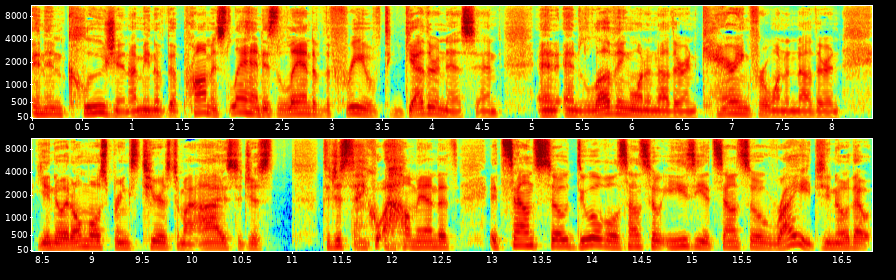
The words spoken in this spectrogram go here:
an inclusion. I mean, of the promised land is the land of the free, of togetherness and and and loving one another and caring for one another. And you know, it almost brings tears to my eyes to just to just think, wow, man, that's it sounds so doable. It sounds so easy. It sounds so right. You know that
